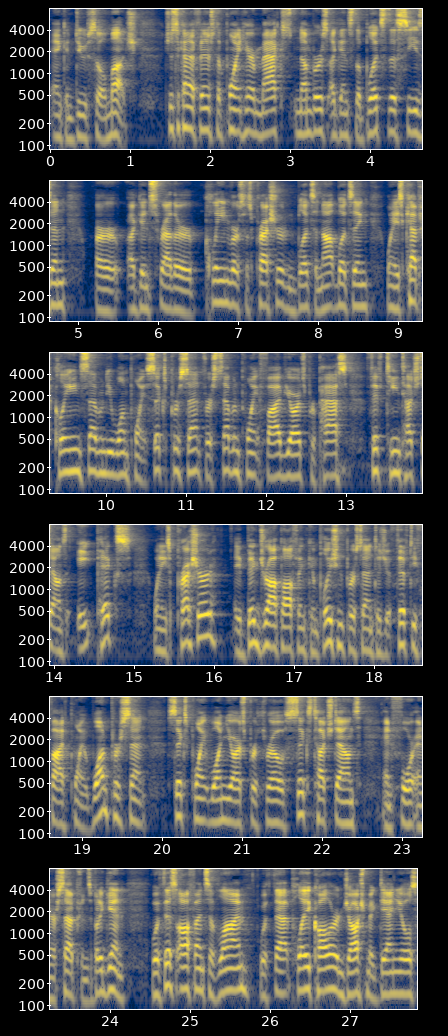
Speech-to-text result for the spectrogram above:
and can do so much. Just to kind of finish the point here, Mac's numbers against the Blitz this season or against rather clean versus pressured and blitz and not blitzing. When he's kept clean, 71.6% for 7.5 yards per pass, 15 touchdowns, 8 picks. When he's pressured, a big drop off in completion percentage at 55.1%, 6.1 yards per throw, 6 touchdowns, and 4 interceptions. But again, with this offensive line, with that play caller and Josh McDaniels,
